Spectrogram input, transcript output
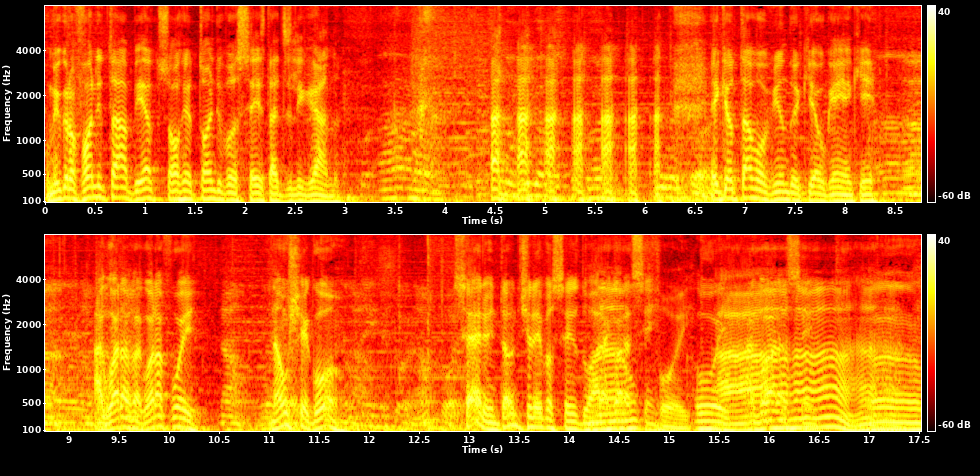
O microfone está aberto, só o retorno de vocês está desligado. é que eu estava ouvindo aqui alguém aqui. Agora, agora foi. Não. Não chegou? Sério? Então tirei vocês do ar. Não agora sim. foi. Oi. Ah, agora sim. ah,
